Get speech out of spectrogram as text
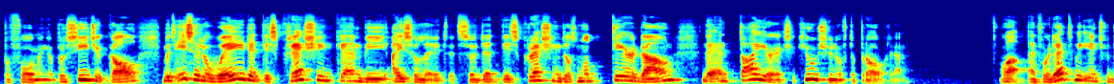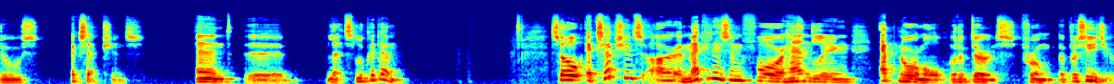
performing a procedure call, but is there a way that this crashing can be isolated so that this crashing does not tear down the entire execution of the program? Well, and for that we introduce exceptions. And uh, let's look at them. So exceptions are a mechanism for handling abnormal returns from a procedure.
